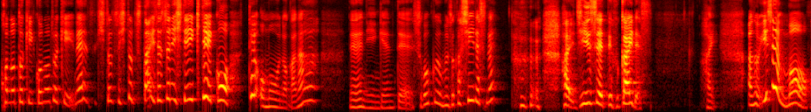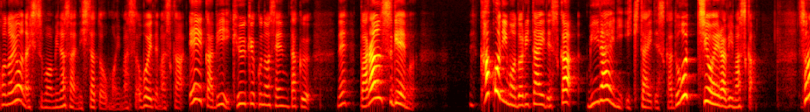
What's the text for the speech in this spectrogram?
この時この時ね一つ一つ大切にして生きていこうって思うのかな。ね、人間ってすごく難しいですね。はい人生って深いです。はい、あの以前もこのような質問を皆さんにしたと思います。覚えてますか ?A か B 究極の選択、ね、バランスゲーム。過去に戻りたいですか？未来に行きたいですか？どっちを選びますか？その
